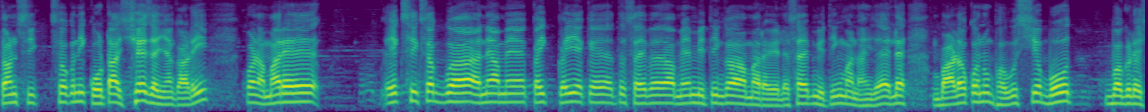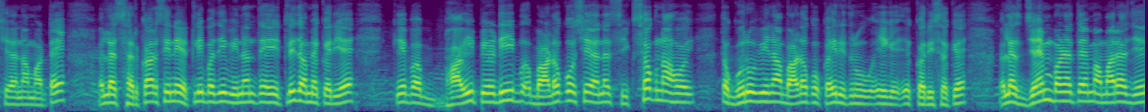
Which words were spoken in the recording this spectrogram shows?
ત્રણ શિક્ષકોની કોટા છે જ અહીંયા ગાડી. પણ અમારે એક શિક્ષક અને અમે કંઈક કહીએ કે તો સાહેબ, અમે મિટિંગ અમારે, એટલે સાહેબ મિટિંગમાં નહીં જાય. એટલે બાળકોનું ભવિષ્ય બહુ બગડે છે એના માટે. એટલે સરકારશ્રીને એટલી બધી વિનંતી, એટલી જ અમે કરીએ કે ભાવિ પેઢી બાળકો છે અને શિક્ષક ના હોય તો ગુરુ વિના બાળકો કઈ રીતનું એ કરી શકે. એટલે જેમ બને તેમ અમારે જે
